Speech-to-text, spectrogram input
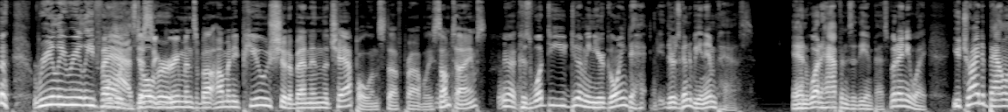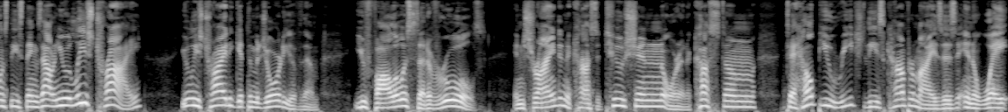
really, really fast. Over disagreements over, about how many pews should have been in the chapel and stuff. Probably sometimes. Yeah, because what do you do? I mean, you're going to ha- there's going to be an impasse, and what happens at the impasse? But anyway, you try to balance these things out, and you at least try. You at least try to get the majority of them. You follow a set of rules enshrined in a constitution or in a custom to help you reach these compromises in a way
